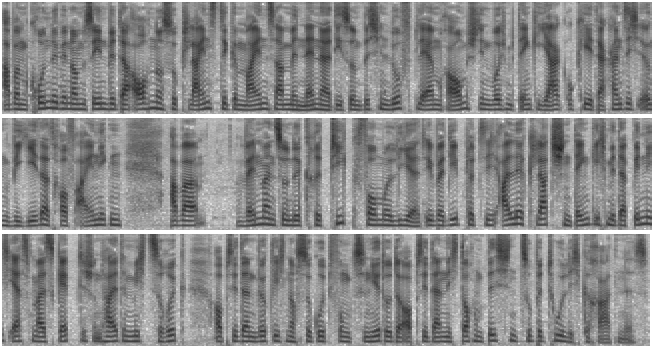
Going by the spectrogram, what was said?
Aber im Grunde genommen sehen wir da auch noch so kleinste gemeinsame Nenner, die so ein bisschen luftleer im Raum stehen, wo ich mir denke, ja, okay, da kann sich irgendwie jeder drauf einigen. Aber wenn man so eine Kritik formuliert, über die plötzlich alle klatschen, denke ich mir, da bin ich erstmal skeptisch und halte mich zurück, ob sie dann wirklich noch so gut funktioniert oder ob sie dann nicht doch ein bisschen zu betulich geraten ist.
